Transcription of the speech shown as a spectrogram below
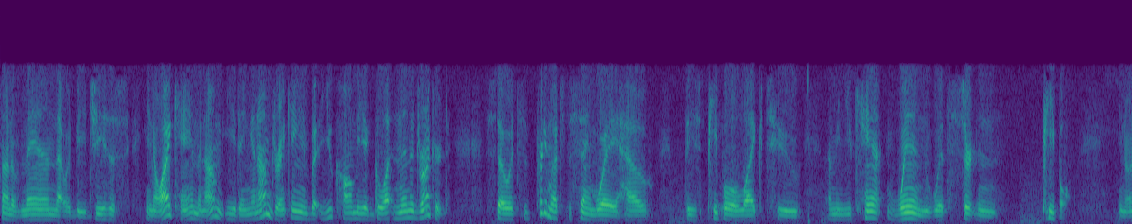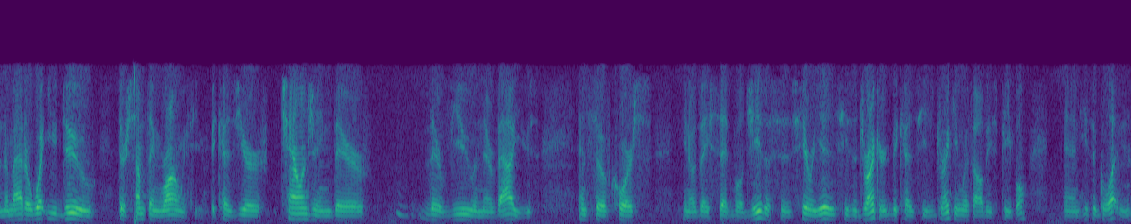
Son of Man, that would be Jesus, you know, I came and I'm eating and I'm drinking, but you call me a glutton and a drunkard. So it's pretty much the same way how these people like to. I mean, you can't win with certain people. You know, no matter what you do, there's something wrong with you because you're challenging their their view and their values. And so, of course, you know, they said, well, Jesus is here. He is. He's a drunkard because he's drinking with all these people, and he's a glutton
